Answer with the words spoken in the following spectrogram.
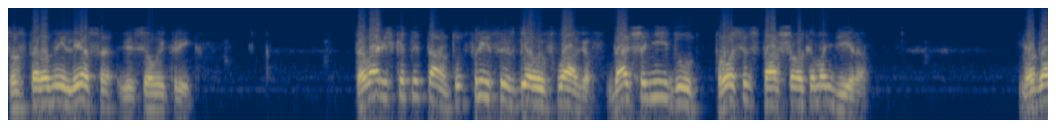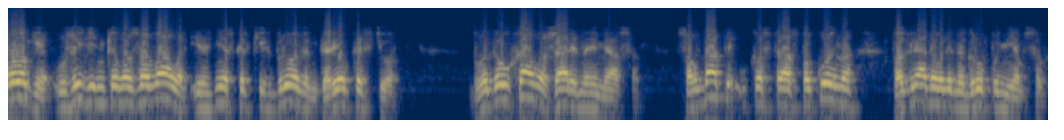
Со стороны леса веселый крик. «Товарищ капитан, тут фрицы с белых флагов, дальше не идут, просят старшего командира». На дороге у жиденького завала из нескольких бревен горел костер. Благоухало жареное мясо. Солдаты у костра спокойно поглядывали на группу немцев.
